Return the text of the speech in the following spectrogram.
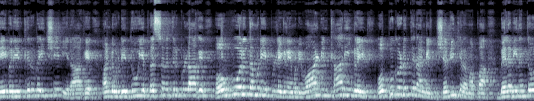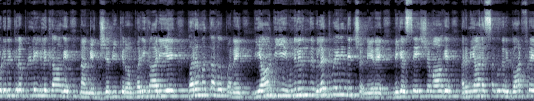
தேவரீர் கிருபை செய்வீராக. ஆண்டவருடைய தூய பிரசனத்திற்குள்ளாக ஒவ்வொரு தம்முடைய பிள்ளைகளையும் நம்முடைய வாழ்வின் காரியங்களையும் ஒப்பு கொடுத்து நாங்கள் ஜெபிக்கிறோம் அப்பா. பலவீனத்தோடு இருக்கிற பிள்ளைகளுக்காக நாங்கள் ஜெபிக்கிறோம். பரிகாரியே பரம தகப்பனை வியாதியை உன்னிலிருந்து விலக்குவேன் என்று சொன்னீரே. மிக விசேஷமாக அருமையான சகோதரர் காட்ஃப்ரே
